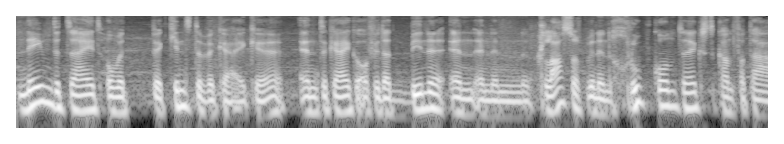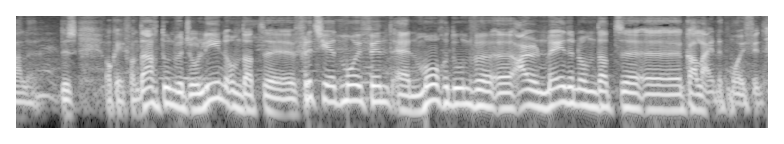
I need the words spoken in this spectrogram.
neem de tijd om het per kind te bekijken... en te kijken of je dat binnen een, een, een klas of binnen een groepcontext kan vertalen. Dus oké, vandaag doen we Jolene omdat eh Fritsje het mooi vindt... en morgen doen we eh, Iron Maiden omdat eh, Carlijn het mooi vindt.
